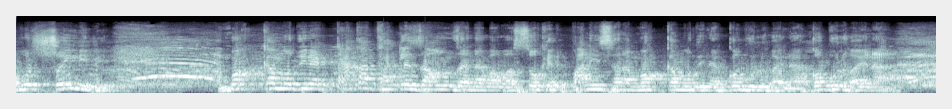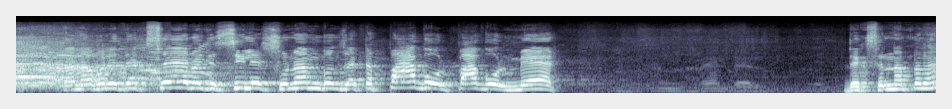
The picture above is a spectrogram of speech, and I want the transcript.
অবশ্যই নিবে। মক্কা মদিনের টাকা থাকলে যাওন যায় না বাবা, চোখের পানি ছাড়া মক্কা মদিনা কবুল হয় না, কবুল হয় না। তা না বলে দেখছেন, ওই যে সিলেট সুনামগঞ্জ একটা পাগল পাগল ম্যাট। দেখছেন না আপনারা?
